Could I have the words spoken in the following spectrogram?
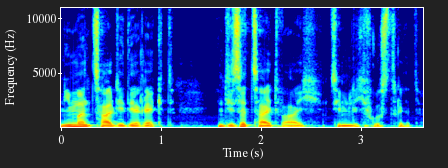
niemand zahlte direkt. In dieser Zeit war ich ziemlich frustriert.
